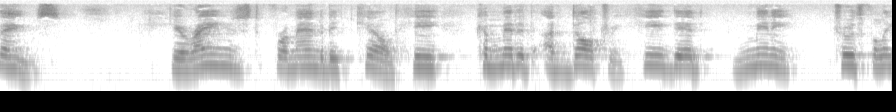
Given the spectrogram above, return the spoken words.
things. He arranged for a man to be killed. He committed adultery. He did many, truthfully,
